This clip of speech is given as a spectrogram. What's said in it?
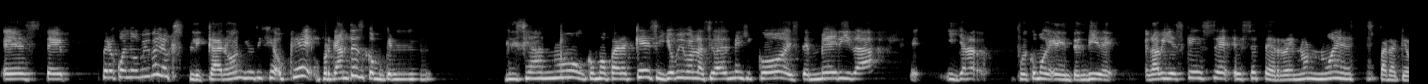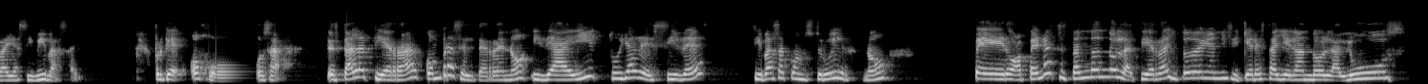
Este, pero cuando me lo explicaron, yo dije, ok, porque antes como que decía, no, como para qué, si yo vivo en la Ciudad de México, este, Mérida, eh, y ya fue como entendí de, Gaby, es que ese, ese terreno no es para que vayas y vivas ahí. Porque, ojo, o sea, está la tierra, compras el terreno y de ahí tú ya decides si vas a construir, ¿no? Pero apenas te están dando la tierra y todavía ni siquiera está llegando la luz,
